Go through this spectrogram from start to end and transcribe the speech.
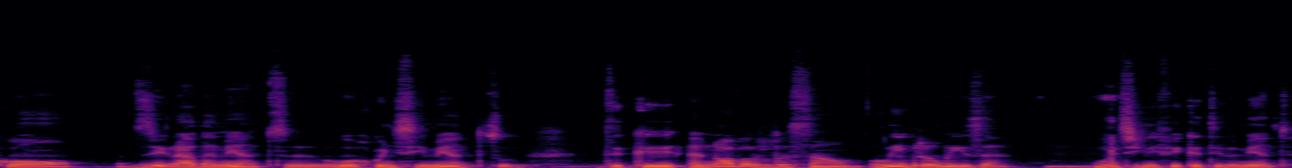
com, designadamente, o reconhecimento de que a nova legislação liberaliza muito significativamente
